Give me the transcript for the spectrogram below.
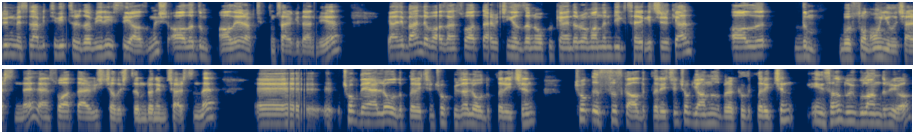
dün mesela bir Twitter'da birisi yazmış, ağladım, ağlayarak çıktım sergiden diye. Yani ben de bazen Suat Derviş'in yazılarını okurken ya da romanlarını bilgisayara geçirirken ağladım bu son 10 yıl içerisinde. Yani Suat Derviş çalıştığım dönem içerisinde e, çok değerli oldukları için, çok güzel oldukları için, çok ıssız kaldıkları için, çok yalnız bırakıldıkları için insanı duygulandırıyor.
